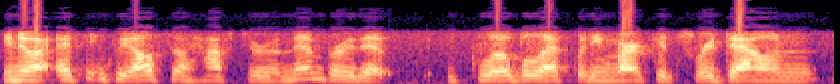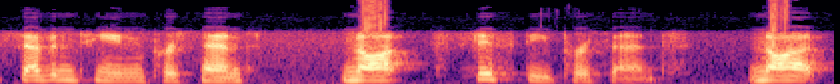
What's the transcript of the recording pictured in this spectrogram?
You know, I think we also have to remember that global equity markets were down 17%, not 50%, not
